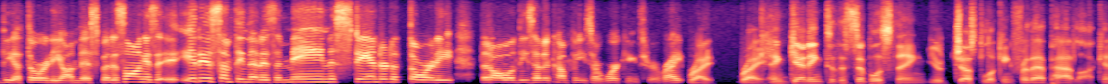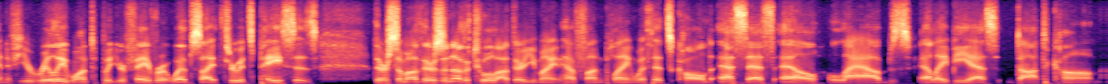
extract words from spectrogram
the authority on this, but as long as it, it is something that is a main standard authority that all of these other companies are working through, right? Right. Right. And getting to the simplest thing, you're just looking for that padlock. And if you really want to put your favorite website through its paces, there's some other, there's another tool out there you might have fun playing with. It's called SSL Labs, L-A-B-S dot com.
